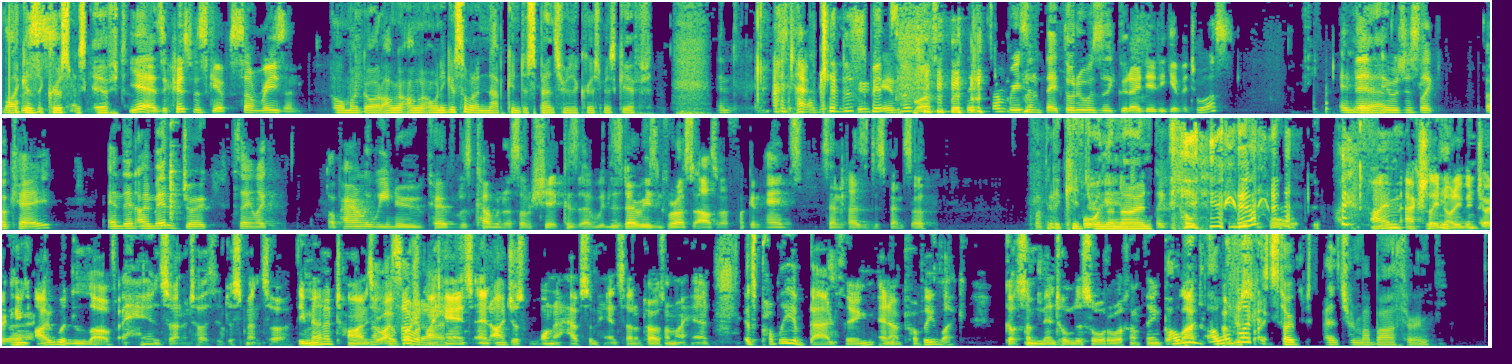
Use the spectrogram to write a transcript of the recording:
like as a Christmas gift. Yeah, as a Christmas gift for some reason. Oh my god, I'm, I'm, I want to give someone a napkin dispenser as a Christmas gift. And A I don't napkin know who gave it dispenser? to us, but they, for some reason they thought it was a good idea to give it to us. And then Yeah. it was just like, okay. And then I made a joke saying like, apparently we knew COVID was coming or some shit because uh, there's no reason for us to ask for a fucking hand sanitizer dispenser. Fucking The kids are in the beforehand, known. Like told. I'm actually not even joking. I would love a hand sanitizer dispenser. The amount of times No, where I so wash my I. hands and I just want to have some hand sanitizer on my hand, it's probably a bad thing, and I probably like got some mental disorder or something. But I would, like, I would like, like, a soap dispenser in my bathroom.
